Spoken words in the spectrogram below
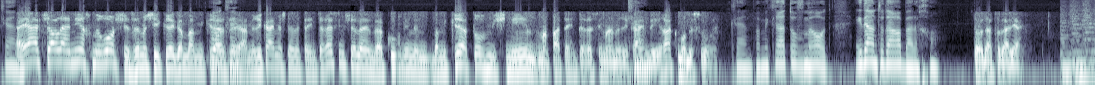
כן. היה אפשר להניח מראש שזה מה שיקרה גם במקרה okay. הזה. אוקיי. האמריקאים יש להם את האינטרסים שלהם, והכורדים הם במקרה הטוב משניים במפת האינטרסים האמריקאים, כן. בעיראק כמו בסוריה. כן, במקרה הטוב מאוד. עידן, תודה רבה לך. תודה, תודה ליאת.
